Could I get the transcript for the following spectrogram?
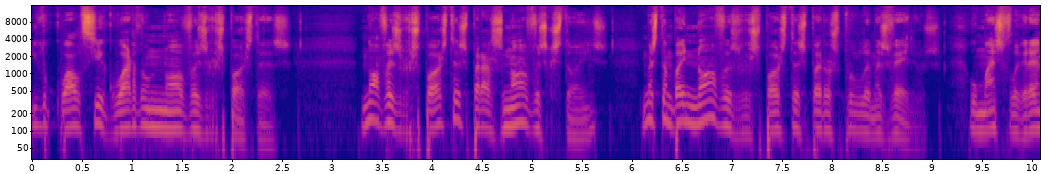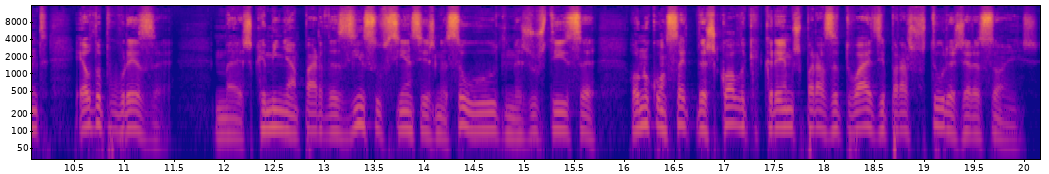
e do qual se aguardam novas respostas. Novas respostas para as novas questões, mas também novas respostas para os problemas velhos. O mais flagrante é o da pobreza, mas caminha a par das insuficiências na saúde, na justiça ou no conceito da escola que queremos para as atuais e para as futuras gerações.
